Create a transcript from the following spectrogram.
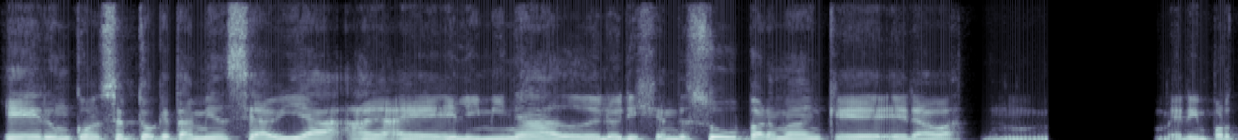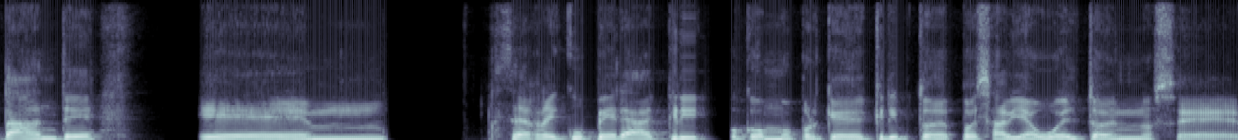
que era un concepto que también se había eh, eliminado del origen de Superman, que era, mm, era importante. Em, se recupera a Crypto como, porque Crypto después había vuelto en, no sé,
